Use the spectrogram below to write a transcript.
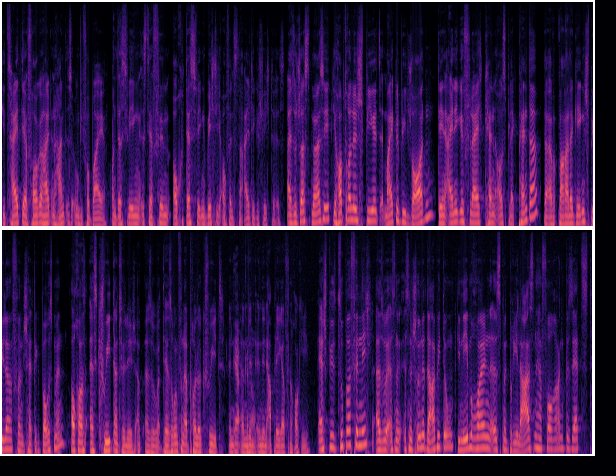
die Zeit der vorgehaltenen Hand ist irgendwie vorbei. Und deswegen ist der Film auch deswegen wichtig, auch wenn es eine alte Geschichte ist. Also Just Mercy, die Hauptrolle spielt Michael B. Jordan, den einige vielleicht kennen aus Black Panther. Da war er der Gegenspieler von Chadwick Boseman. Auch aus, als Creed natürlich, also der Sohn von Apollo Creed in, Ja, ähm, genau. den, in den Ableger von Rocky. Er spielt super, finde ich. Also er ist eine, ist eine schöne Darbietung. Die Nebenrollen ist mit Brie Larson hervorragend besetzt.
